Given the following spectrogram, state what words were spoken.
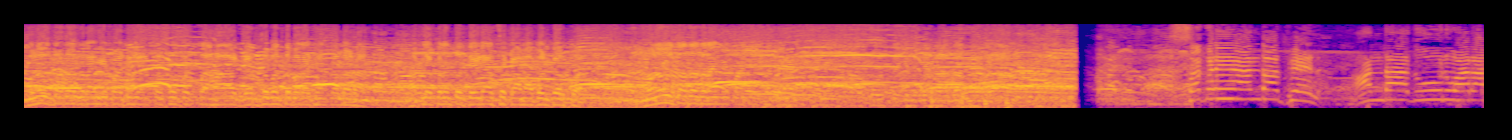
मनोज दादा जरांगे पाटील यांच्यासोबतचा हा गरजवंत मराठ्यांचा लढा आपल्यापर्यंत देण्याचं काम आपण करतो मनोज दादा जरांगे पाटील सगळे अंदाज फेल. अंदाज ऊन वारा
